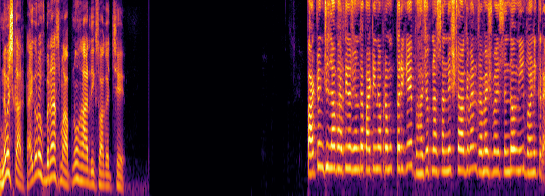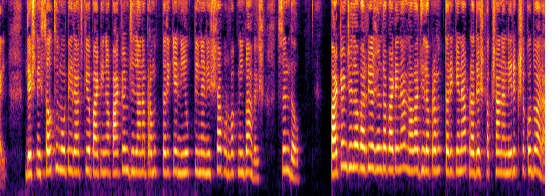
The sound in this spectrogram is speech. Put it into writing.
નમસ્કાર ટાઈગર ઓફ બનાસમાં આપનું હાર્દિક સ્વાગત છે. પાટણ જિલ્લા ભારતીય જનતા પાર્ટીના પ્રમુખ તરીકે ભાજપના સંનિષ્ઠ આગેવાન રમેશભાઈ સિંધવની વરણી કરાઈ. દેશની સૌથી મોટી રાજકીય પાર્ટીના પાટણ જિલ્લાના પ્રમુખ તરીકે નિયુક્તિને નિષ્ઠાપૂર્વક નિભાવેશ સિંધવ પાટણ જિલ્લા ભારતીય જનતા પાર્ટીના નવા જિલ્લા પ્રમુખ તરીકેના પ્રદેશ કક્ષાના નિરીક્ષકો દ્વારા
